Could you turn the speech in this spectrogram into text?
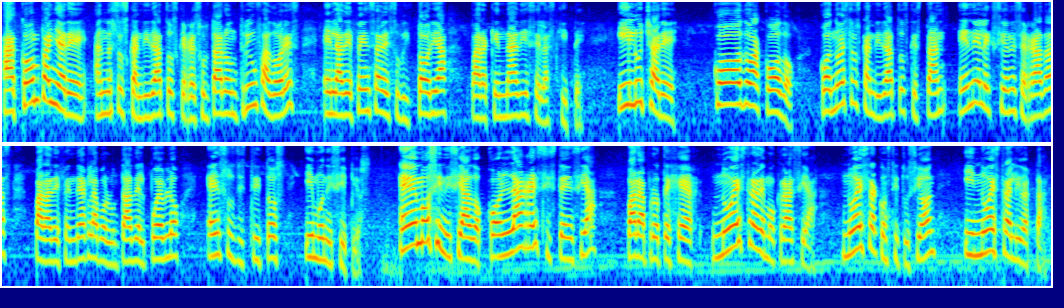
acompañaré a nuestros candidatos que resultaron triunfadores en la defensa de su victoria para que nadie se las quite. Y lucharé codo a codo con nuestros candidatos que están en elecciones cerradas para defender la voluntad del pueblo en sus distritos y municipios. Hemos iniciado con la resistencia para proteger nuestra democracia, nuestra constitución y nuestra libertad.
